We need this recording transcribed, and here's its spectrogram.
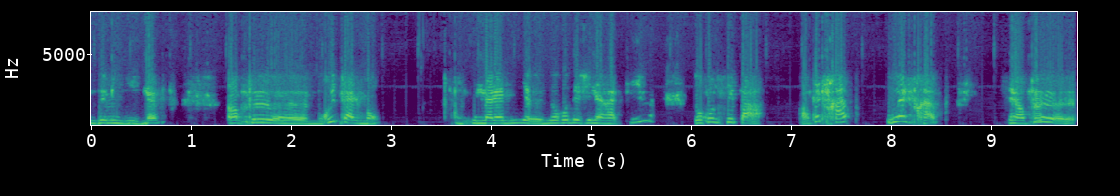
2019, un peu brutalement. C'est une maladie euh, neurodégénérative. Donc, on ne sait pas quand elle frappe, où elle frappe. C'est un peu euh,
